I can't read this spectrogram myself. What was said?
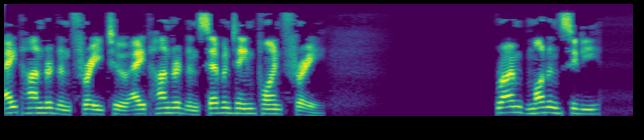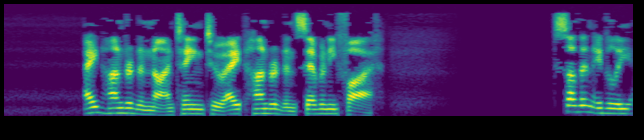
803 to 817.3 Rome, Modern City. 819 to 875 Southern Italy.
